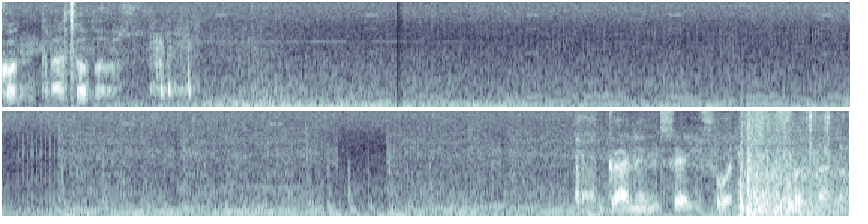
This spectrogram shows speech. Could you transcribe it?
contra todos. Gánense el sueldo, soldados.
